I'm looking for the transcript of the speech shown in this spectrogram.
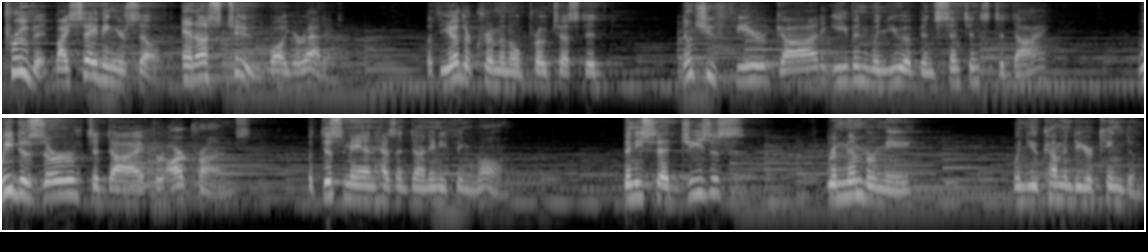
Prove it by saving yourself and us too while you're at it. But the other criminal protested, Don't you fear God even when you have been sentenced to die? We deserve to die for our crimes but this man hasn't done anything wrong. Then he said, Jesus, remember me when you come into your kingdom.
